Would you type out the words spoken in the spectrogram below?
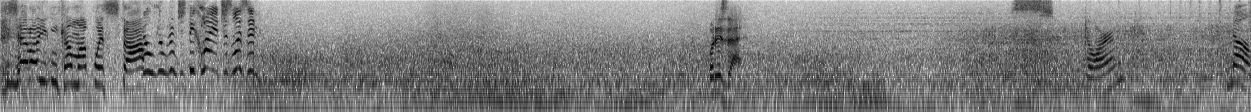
Is that all you can come up with? Stop? No, no, no, just be quiet. Just listen. What is that? Storm? No.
